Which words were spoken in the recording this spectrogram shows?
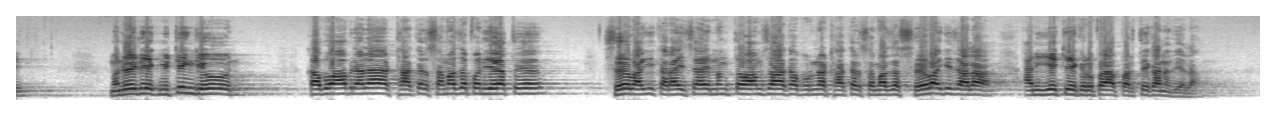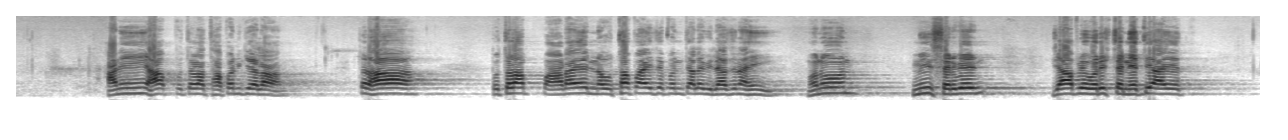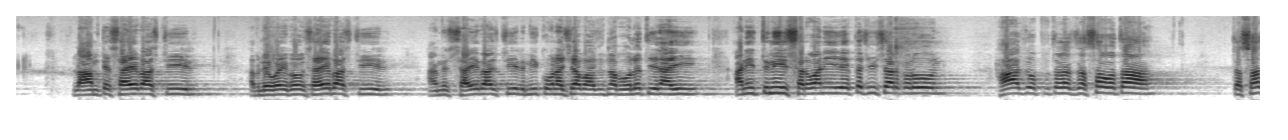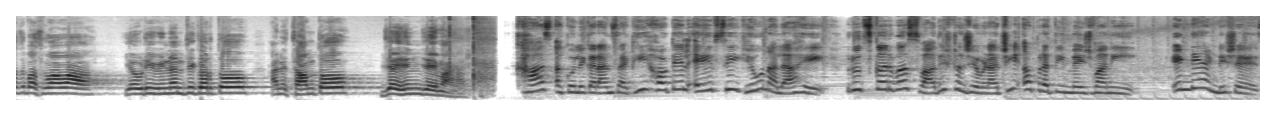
मंडळीने एक मिटिंग घेऊन का बुवा आपल्याला ठाकर समाज पण यात सहभागी करायचा आहे. मग तो आमचा हा का पूर्ण ठाकर समाजात सहभागी झाला आणि एक एक रुपया प्रत्येकानं दिला. आणि हा पुतळा स्थापन केला. तर हा पुतळा पाडाय नव्हता पाहिजे पण त्याला विलाज नाही. म्हणून मी सर्व जे आपले वरिष्ठ नेते आहेत लामटे साहेब असतील आपले वैभव साहेब असतील आम्ही साहेब असतील मी कोणाच्या बाजूनं बोलतही नाही. आणि तुम्ही सर्वांनी एकच विचार करून हा जो पुतळा जसा होता तसाच बसवावा एवढी विनंती करतो आणि थांबतो. जय हिंद जय महाराष्ट्र. खास अकोलेकरांसाठी हॉटेल एफ सी घेऊन आलं आहे. रुचकर व स्वादिष्ट जेवणाची अप्रतिम मेजवानी. Indian dishes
